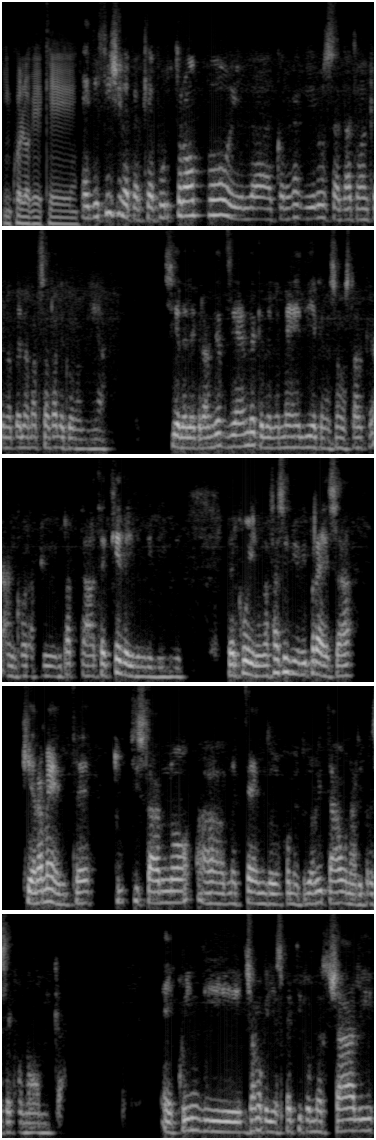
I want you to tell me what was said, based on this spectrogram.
in quello che, che, È difficile perché purtroppo il coronavirus ha dato anche una bella mazzata all'economia, sia delle grandi aziende che delle medie che ne sono state ancora più impattate che degli individui. Per cui in una fase di ripresa, chiaramente tutti stanno uh, mettendo come priorità una ripresa economica e quindi diciamo che gli aspetti commerciali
